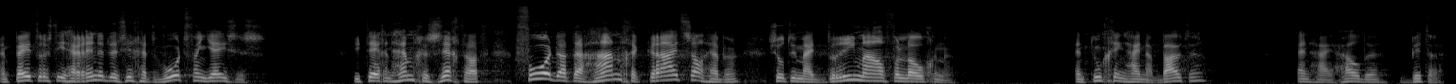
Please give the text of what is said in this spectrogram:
En Petrus die herinnerde zich het woord van Jezus, die tegen hem gezegd had, voordat de haan gekraaid zal hebben, zult u mij driemaal verloochenen. En toen ging hij naar buiten en hij huilde bitter.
